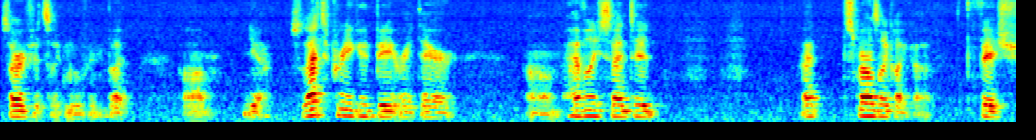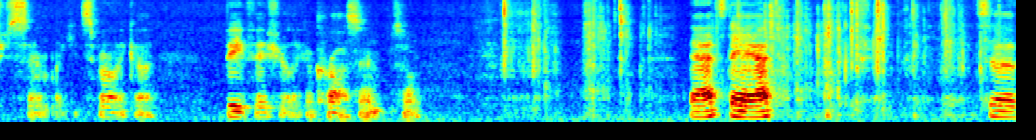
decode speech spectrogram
sorry if it's like moving, but um, yeah. So that's a pretty good bait right there. Um, heavily scented. That smells like like a fish scent. Like you'd smell like a bait fish or like a craw scent. So that's that. It's uh.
